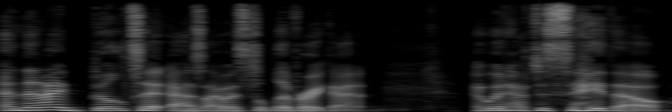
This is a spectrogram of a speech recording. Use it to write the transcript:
and then I built it as I was delivering it. I would have to say, though,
